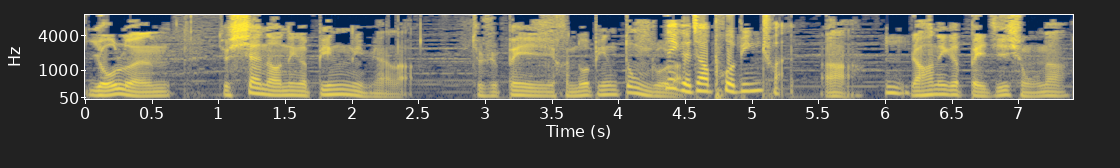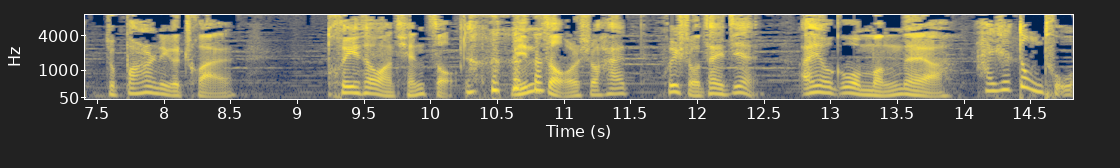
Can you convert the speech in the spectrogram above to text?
游轮就陷到那个冰里面了，就是被很多冰冻住了。那个叫破冰船啊。嗯。然后那个北极熊呢，就帮着那个船推他往前走，临走的时候还挥手再见。哎呦，给我萌的呀！还是冻土，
